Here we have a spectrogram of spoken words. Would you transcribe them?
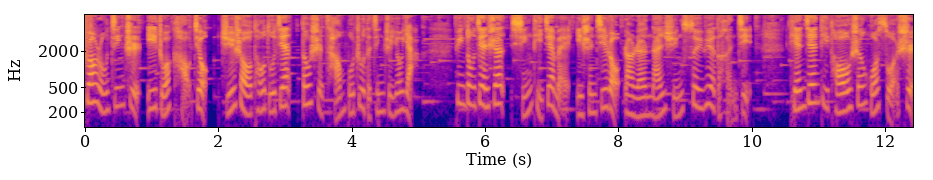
妆容精致，衣着考究，举手投足间都是藏不住的精致优雅。运动健身，形体健美，一身肌肉让人难寻岁月的痕迹。田间地头生活琐事，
